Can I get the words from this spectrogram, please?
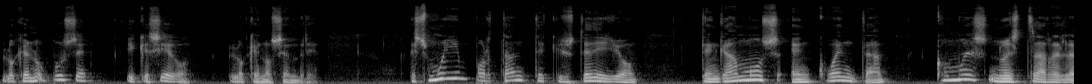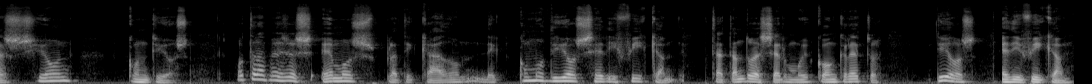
lo que no puse y que ciego lo que no sembré? Es muy importante que usted y yo tengamos en cuenta cómo es nuestra relación con Dios. Otras veces hemos platicado de cómo Dios se edifica tratando de ser muy concretos. Dios edifica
